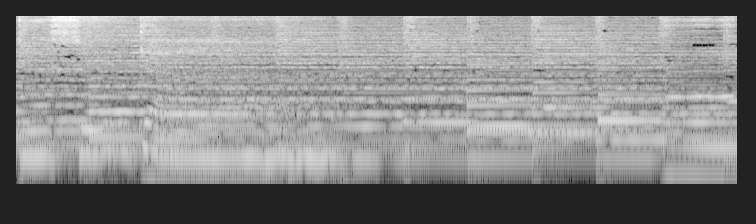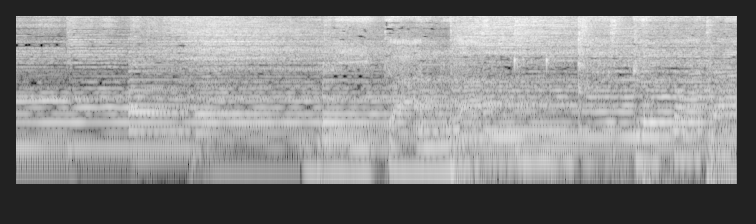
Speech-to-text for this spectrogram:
di surga berikanlah kepada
